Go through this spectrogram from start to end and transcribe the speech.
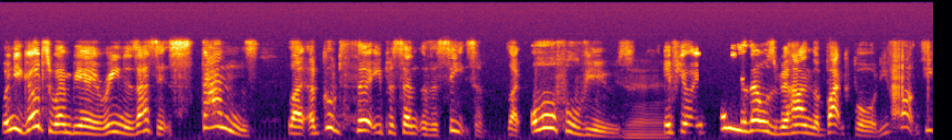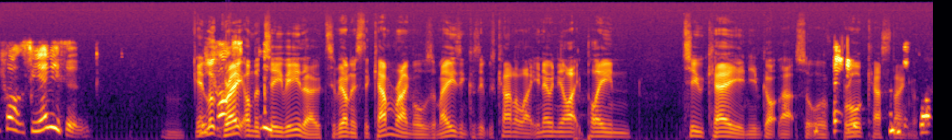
when you go to NBA arenas, as it stands, like a good thirty percent of the seats are like awful views. Yeah. If you're in any of those behind the backboard, you can't you can't see anything. It You looked great on the TV though. To be honest, the camera angle was amazing because it was kind of like you know when you're like playing 2K and you've got that sort of broadcast angle.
